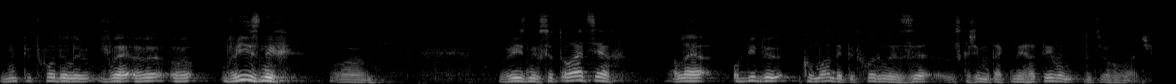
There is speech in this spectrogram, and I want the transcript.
Ми підходили в, в, в різних. в різних ситуаціях, але обидві команди підходили з, скажімо так, негативом до цього матчу.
